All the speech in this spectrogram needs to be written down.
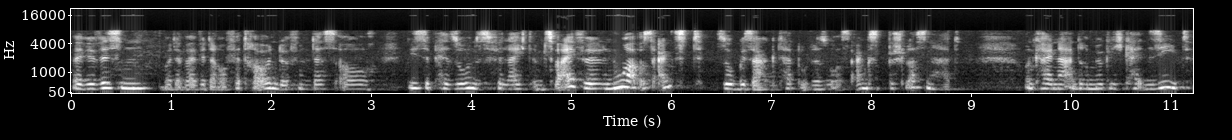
Weil wir wissen oder weil wir darauf vertrauen dürfen, dass auch diese Person es vielleicht im Zweifel nur aus Angst so gesagt hat oder so aus Angst beschlossen hat und keine andere Möglichkeit sieht.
